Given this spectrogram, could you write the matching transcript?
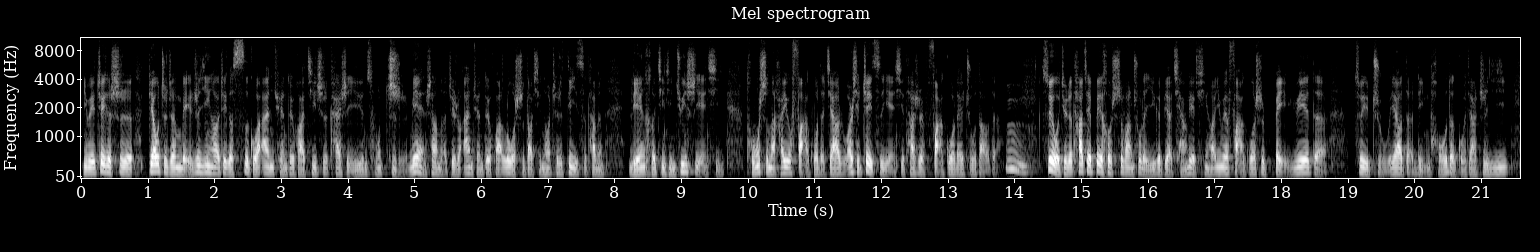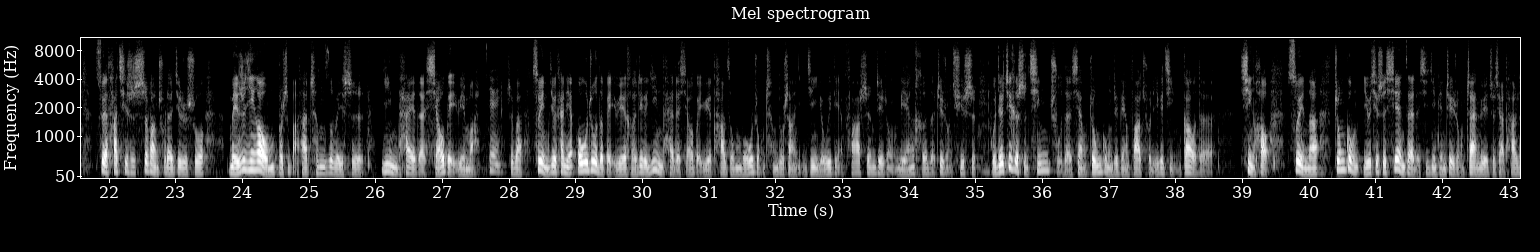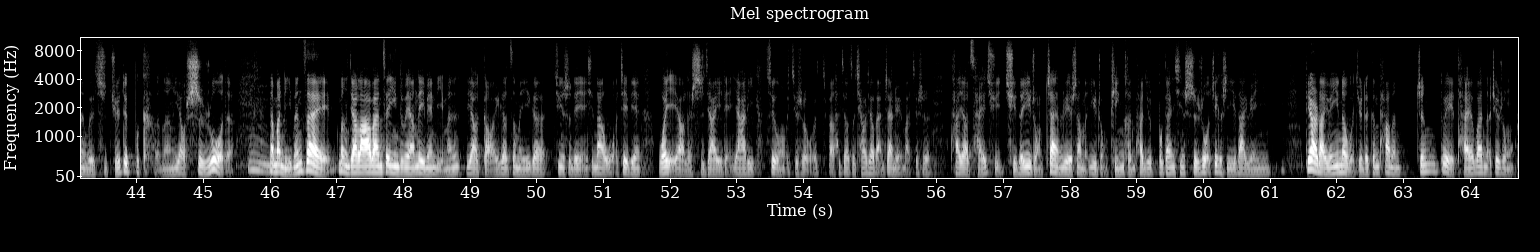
因为这个是标志着美日印澳这个四国安全对话机制开始已经从纸面上的这种安全对话落实到行动，这是第一次他们联合进行军事演习，同时呢还有法国的加入，而且这次演习它是法国来主导的，嗯，所以我觉得它在背后释放出了一个比较强烈的信号，因为法国是北约的最主要的领头的国家之一，所以它其实释放出来就是说。美日印澳，我们不是把它称之为是印太的小北约嘛？对，是吧？所以你就看见欧洲的北约和这个印太的小北约，它从某种程度上已经有一点发生这种联合的这种趋势。我觉得这个是清楚的向中共这边发出了一个警告的。信号，所以呢，中共尤其是现在的习近平这种战略之下，他认为是绝对不可能要示弱的。嗯，那么你们在孟加拉湾、在印度洋那边，你们要搞一个这么一个军事的演习，那我这边我也要来施加一点压力。所以，我就是我把它叫做跷跷板战略嘛，就是他要采取取得一种战略上的一种平衡，他就不甘心示弱，这个是一大原因。第二大原因呢，我觉得跟他们针对台湾的这种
